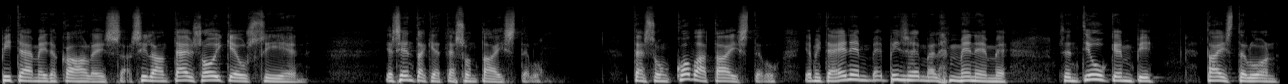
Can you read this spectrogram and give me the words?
pitää meitä kaaleissa. Sillä on täys oikeus siihen. Ja sen takia tässä on taistelu. Tässä on kova taistelu. Ja mitä enemmän pisemmälle menemme, sen tiukempi taistelu on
